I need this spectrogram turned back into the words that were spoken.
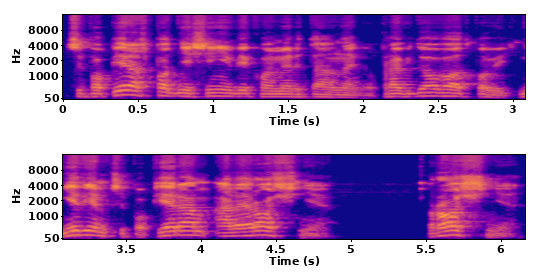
czy popierasz podniesienie wieku emerytalnego? Prawidłowa odpowiedź. Nie wiem, czy popieram, ale rośnie. Rośnie.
